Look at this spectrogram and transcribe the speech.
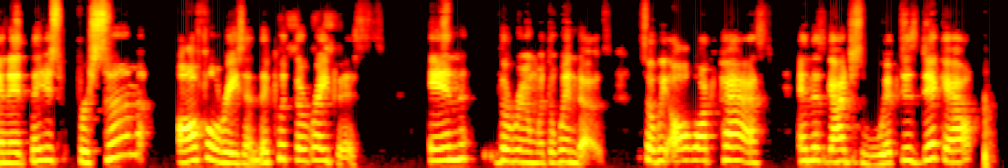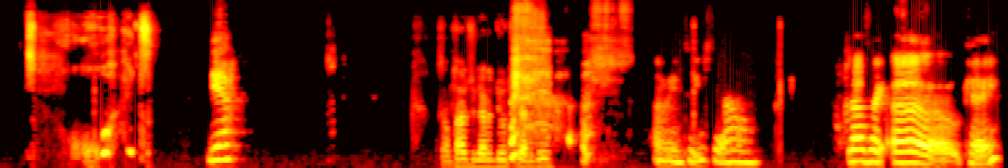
and it they just for some awful reason they put the rapists in the room with the windows so we all walked past and this guy just whipped his dick out What? yeah Sometimes you gotta do what you gotta do. i mean to each their own but i was like oh okay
